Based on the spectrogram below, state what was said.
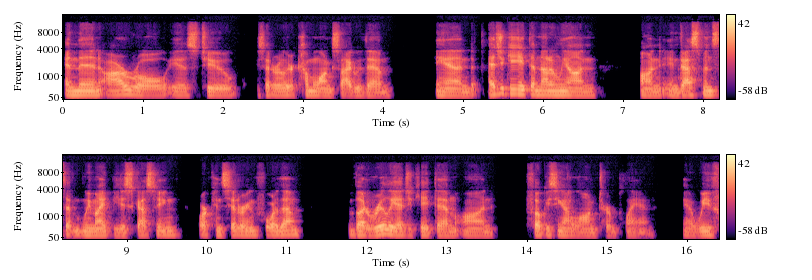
And then our role is to, I said earlier, come alongside with them and educate them not only on on investments that we might be discussing or considering for them, but really educate them on focusing on a long-term plan. You know, we've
